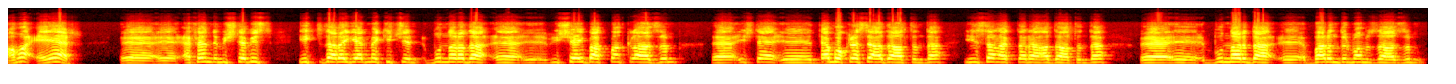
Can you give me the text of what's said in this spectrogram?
Ama eğer e, e, efendim işte biz iktidara gelmek için bunlara da e, bir şey bakmak lazım. E, işte e, demokrasi adı altında, insan hakları adı altında e, e, bunları da e, barındırmamız lazım.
